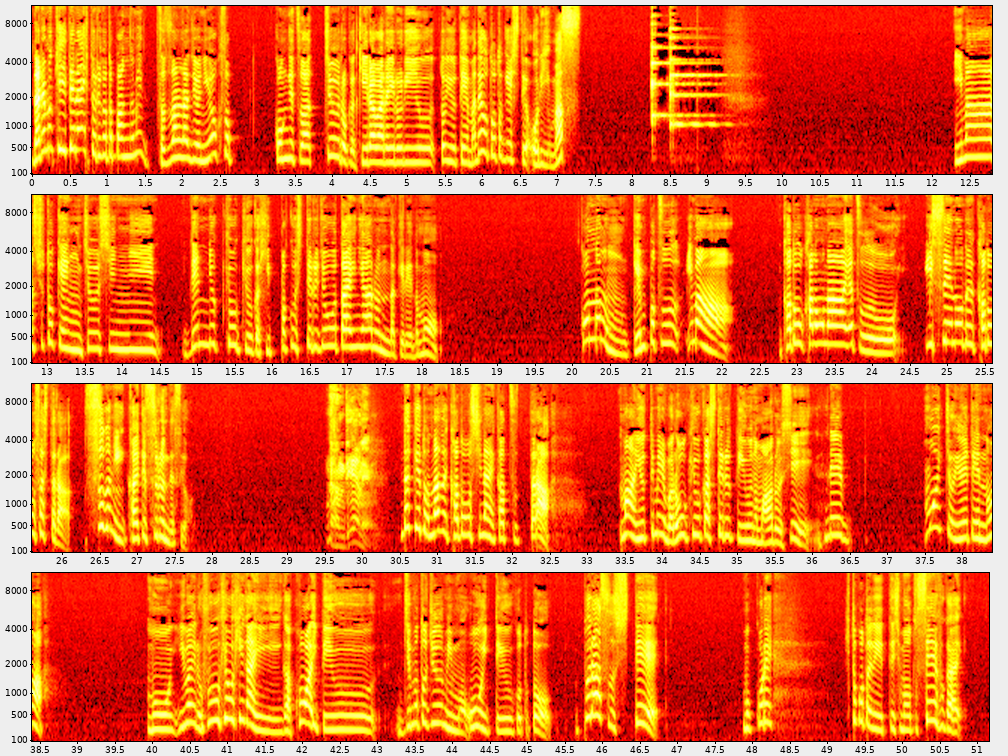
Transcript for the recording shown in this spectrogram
誰も聞いてない独り言番組雑談ラジオにようこそ今月は中路が嫌われる理由というテーマでお届けしております今首都圏中心に電力供給が逼迫している状態にあるんだけれどもこんなもん原発今稼働可能なやつを一斉ので稼働させたらすぐに解決するんですよ。なんでやねん。だけどなぜ稼働しないかっつったらまあ言ってみれば老朽化してるっていうのもあるしでもう一丁言えてんのはもういわゆる風評被害が怖いっていう地元住民も多いっていうこととプラスしてもうこれ一言で言ってしまうと政府が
